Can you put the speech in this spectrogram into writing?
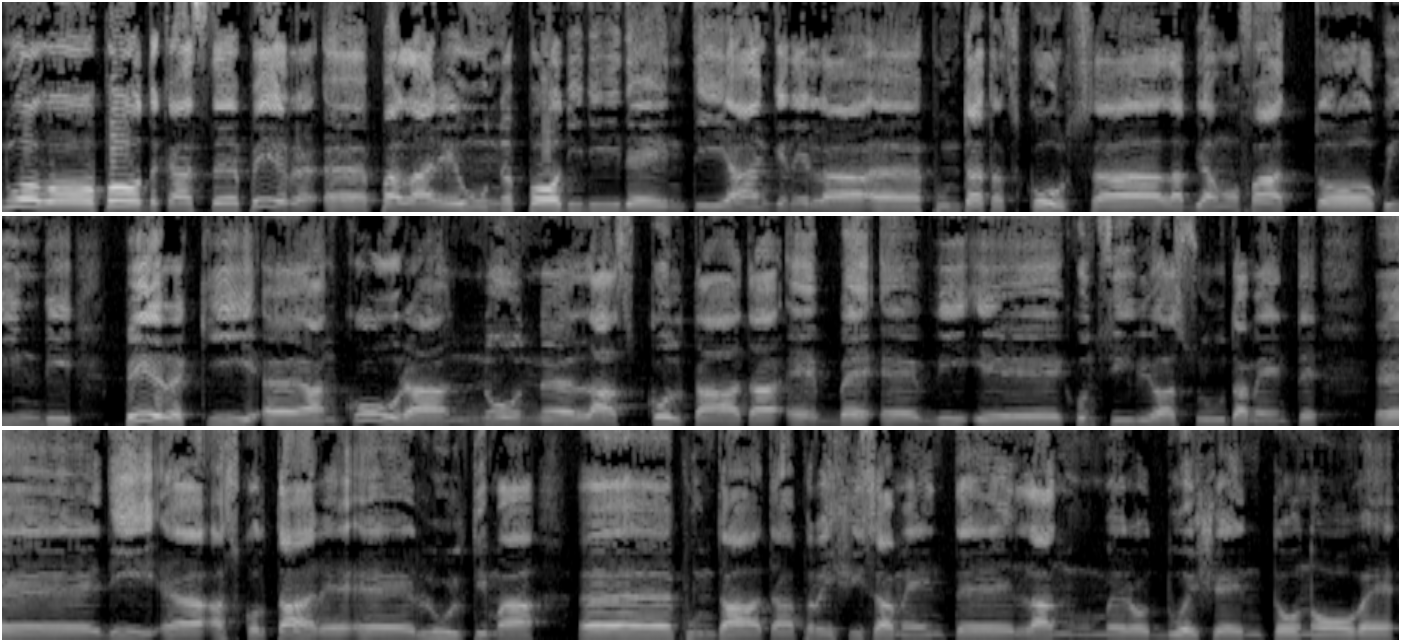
Nuovo podcast per eh, parlare un po' di dividendi. Anche nella eh, puntata scorsa l'abbiamo fatto, quindi per chi eh, ancora non l'ha ascoltata, eh, beh, eh, vi eh, consiglio assolutamente eh, di eh, ascoltare eh, l'ultima eh, puntata, precisamente la numero 209.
